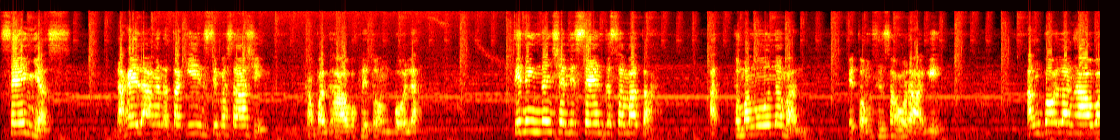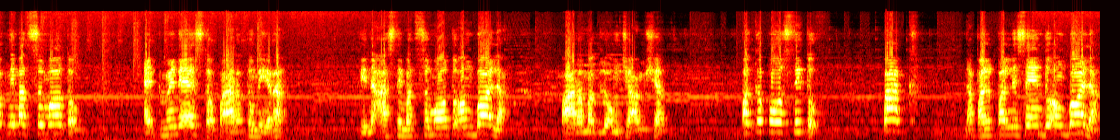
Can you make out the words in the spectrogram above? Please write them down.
Senyas na kailangan atakihin si Masashi kapag hawak nito ang bola. Tiningnan siya ni Sendo sa mata at tumango naman itong si Sakuragi. Ang bolang hawak ni Matsumoto ay puminesto para tumira. Tinaas ni Matsumoto ang bola para mag-long jump shot. Pagka-post nito, pak! Napalpal ni Sendo ang bola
